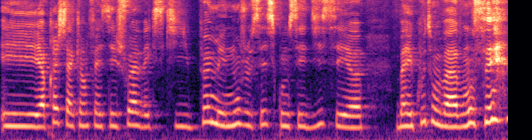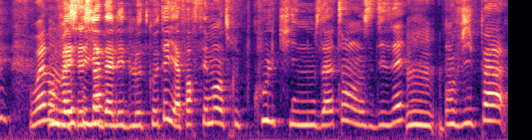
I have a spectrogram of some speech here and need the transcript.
Et après chacun fait ses choix avec ce qu'il peut, mais nous je sais ce qu'on s'est dit c'est euh, bah écoute on va avancer, Ouais, non, on va essayer d'aller de l'autre côté, il y a forcément un truc cool qui nous attend, on se disait Mm. on vit pas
